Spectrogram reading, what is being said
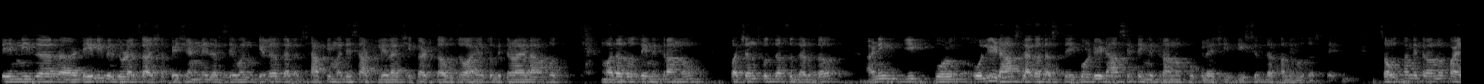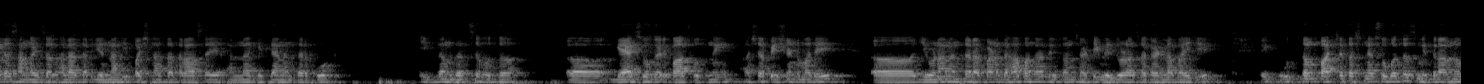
त्यांनी जर डेली वेलदोड्याचं अशा पेशंटने जर सेवन केलं तर छातीमध्ये साठलेला चिकट कफ जो आहे तो वितळायला होत मदत होते मित्रांनो. पचनसुद्धा सुधारतं. आणि जी को ओली ढास लागत असते कोरडी ढास येते मित्रांनो खोकल्याची ती सुद्धा कमी होत असते. चौथा मित्रांनो फायदा सांगायचा झाला तर ज्यांनाही पचनाचा त्रास आहे अन्न घेतल्यानंतर पोट एकदम गच्च होतं. गॅस वगैरे पास होत नाही. अशा पेशंटमध्ये जेवणानंतर आपण दहा पंधरा दिवसांसाठी वेलदोडा चघळला पाहिजे. एक उत्तम पाचक असण्यासोबतच मित्रांनो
